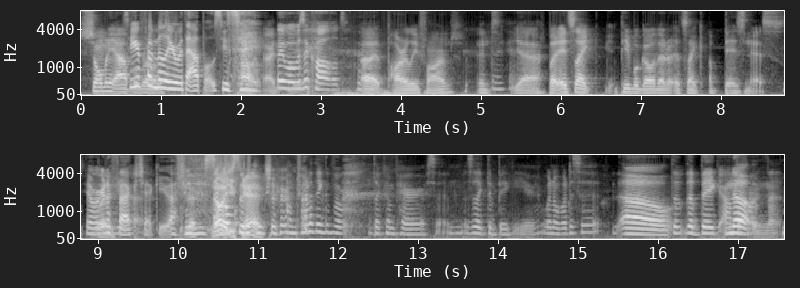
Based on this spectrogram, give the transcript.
so many apples. So you're rows. familiar with apples, you'd say. Oh, I- Wait, what was it called? Uh, Parlee Farms. It's, Okay. Yeah, but it's like people go there. It's like a business. yeah, we're gonna fact Yeah. check you after Yeah. this. No, you Just to make can. sure. I'm trying to think of a, the comparison. Is it like the big ear? Well, no, what is it? Oh, The the big apple No. farm that.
